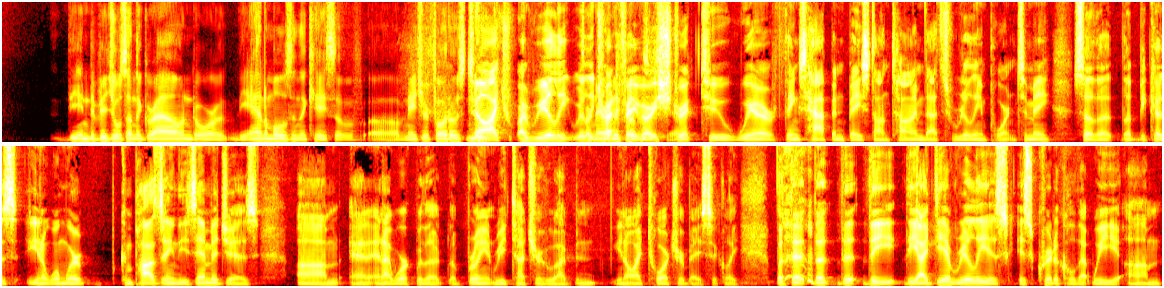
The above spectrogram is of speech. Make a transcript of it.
the individuals on the ground or the animals in the case of, uh, of nature photos too? No, I, tr- I really, really try to be very purposes, yeah. strict to where things happen based on time. That's really important to me. So that- because you know when we're compositing these images, um, and, and I work with a, a brilliant retoucher who I've been, you know, I torture basically. But the the the the, the idea really is is critical that we. Um,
